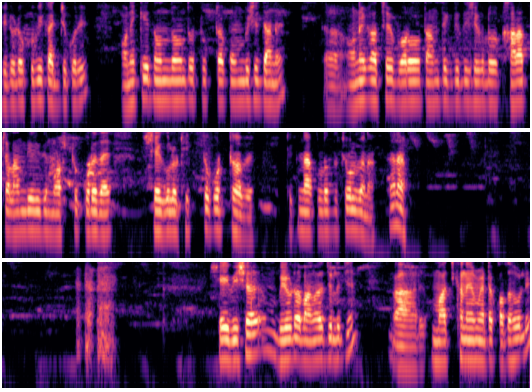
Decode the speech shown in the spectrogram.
ভিডিওটা খুবই কার্যকরী। অনেকেই তন্ত্র টুকটাক কম বেশি জানে। তা অনেক আছে বড় তান্ত্রিক যদি সেগুলো খারাপ চালান দিয়ে যদি নষ্ট করে দেয়, সেগুলো ঠিক তো করতে হবে। ঠিক না করলে তো চলবে না, তাই না? সেই বিষয়ে ভিডিওটা বানাতে চলেছে। আর মাঝখানে আমি একটা কথা বলি।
